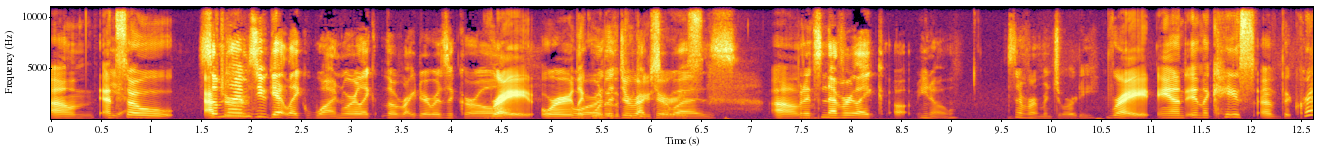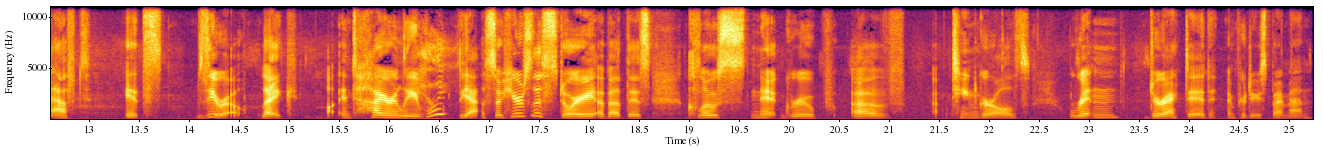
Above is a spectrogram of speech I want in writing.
Um, and Yeah. so after- Sometimes you get like one where like the writer was a girl, right or like or one the, of the director producers. was, um, but it's never like uh, you know, it's never a majority. right and in the case of the craft it's zero like entirely Really? yeah so here's this story about this close knit group of uh, teen girls written directed and produced by men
